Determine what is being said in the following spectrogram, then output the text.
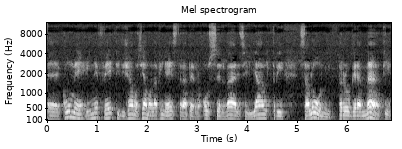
eh, come in effetti diciamo, siamo alla finestra per osservare se gli altri saloni programmati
